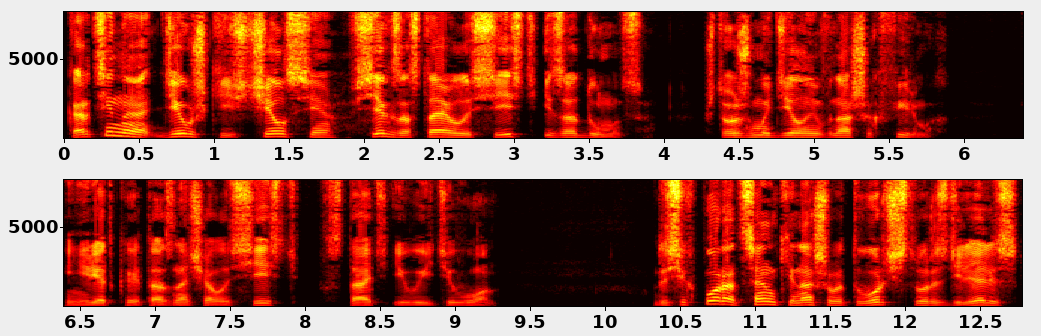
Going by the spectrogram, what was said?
Картина девушки из Челси всех заставила сесть и задуматься, что же мы делаем в наших фильмах, и нередко это означало сесть, встать и выйти вон. До сих пор оценки нашего творчества разделялись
